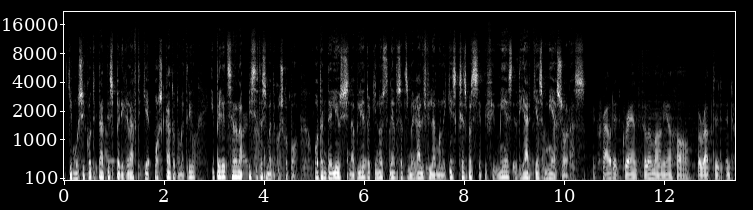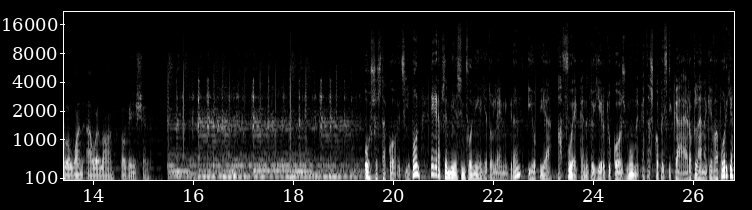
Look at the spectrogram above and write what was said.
και η μουσικότητά της περιγράφτηκε ως κάτω του μετρίου, υπηρέτησε έναν απίστευτα σημαντικό σκοπό. Όταν τελείωσε η συναυλία, το κοινό στην αίθουσα της Μεγάλης Φιλαρμονικής ξέσπασε σε επιφημίες διάρκειας μία ώρας. Ο Σωστακόβιτς λοιπόν έγραψε μια συμφωνία για το Λένιγκραντ η οποία αφού έκανε το γύρο του κόσμου με κατασκοπευτικά αεροπλάνα και βαπόρια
